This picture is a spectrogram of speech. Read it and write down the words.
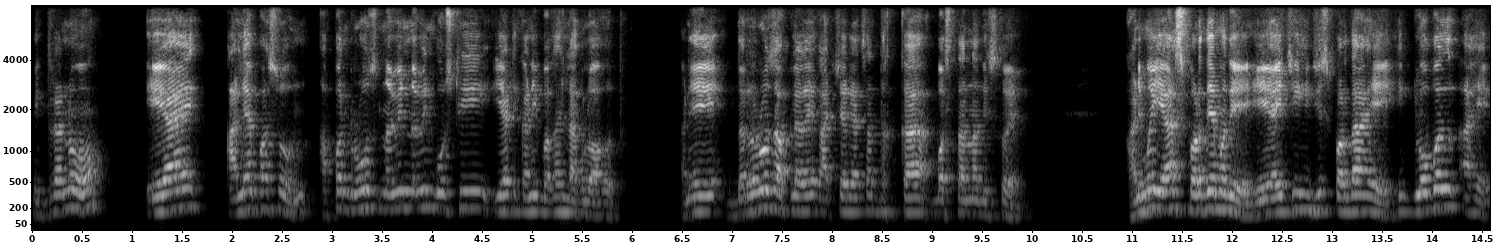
मित्रांनो ए आय आल्यापासून आपण रोज नवीन नवीन गोष्टी या ठिकाणी बघायला लागलो आहोत. आणि दररोज आपल्याला एक आश्चर्याचा धक्का बसताना दिसतोय. आणि मग या स्पर्धेमध्ये ए आयची ही जी स्पर्धा आहे ही ग्लोबल आहे.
